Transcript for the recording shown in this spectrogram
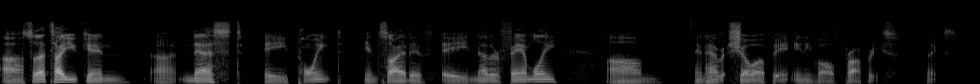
uh, so that's how you can uh, nest a point inside of another family um, and have it show up in, in Evolve properties. Thanks.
